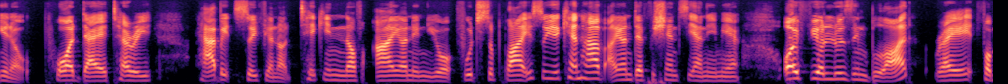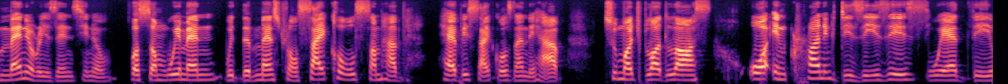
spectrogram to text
you know, poor dietary habits. So if you're not taking enough iron in your food supply, so you can have iron deficiency anemia, or if you're losing blood, right? For many reasons, you know, for some women with the menstrual cycles, some have heavy cycles and they have too much blood loss or in chronic diseases where the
